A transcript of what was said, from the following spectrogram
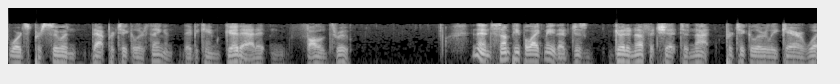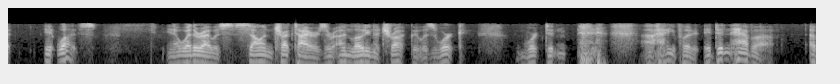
towards pursuing that particular thing and they became good at it and followed through. And then some people like me that just good enough at shit to not particularly care what it was. You know, whether I was selling truck tires or unloading a truck, it was work. Work didn't. uh, how do you put it? It didn't have a a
